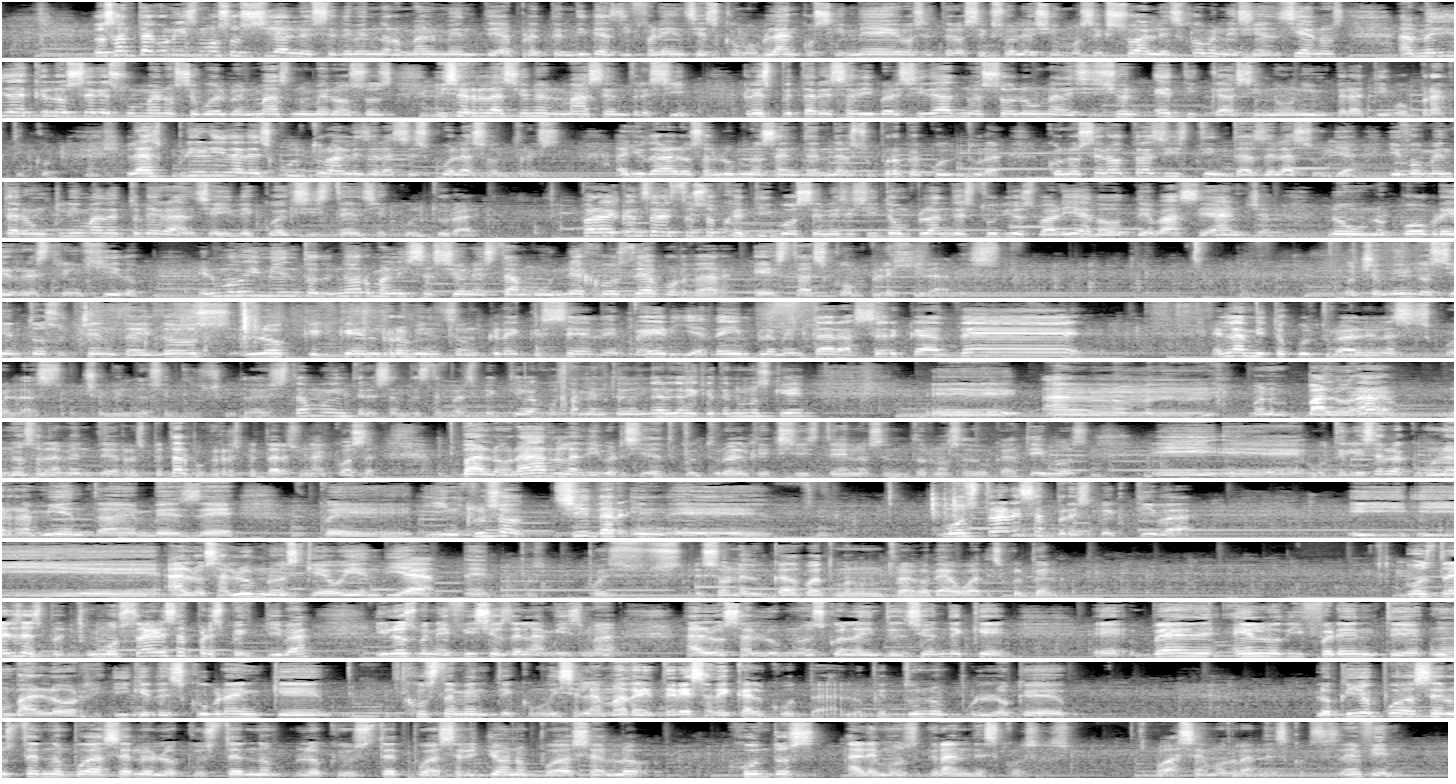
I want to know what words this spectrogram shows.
Los antagonismos sociales se deben normalmente a pretendidas diferencias como blancos y negros, heterosexuales y homosexuales, jóvenes y ancianos, a medida que los seres humanos se vuelven más numerosos y se relacionan más entre sí. Respetar esa diversidad no es solo una decisión ética, sino un imperativo práctico. Las prioridades culturales de las escuelas son tres. Ayudar a los alumnos a entender su propia cultura, conocer otras distintas de la suya y fomentar un clima de tolerancia y de coexistencia cultural. Para alcanzar estos objetivos se necesita un plan de estudios variado de base ancha, no uno pobre y restringido. El movimiento de normalización está muy lejos de abordar estas complejidades. 8282, lo que Ken Robinson cree que se debería de implementar acerca de el ámbito cultural en las escuelas. 8282. Está muy interesante esta perspectiva, justamente donde habla de que tenemos que eh, bueno, valorar, no solamente respetar, porque respetar es una cosa, valorar la diversidad cultural que existe en los entornos educativos y eh, utilizarla como una herramienta en vez de eh, incluso sí dar mostrar esa perspectiva y, eh, a los alumnos que hoy en día eh, pues, pues, son educados, voy a tomar un trago de agua, disculpen. Mostrar esa, mostrar esa, perspectiva y los beneficios de la misma a los alumnos con la intención de que eh, vean en lo diferente un valor y que descubran que justamente como dice la madre Teresa de Calcuta lo que tú no lo que lo que yo puedo hacer usted no puede hacerlo lo que usted no lo que usted puede hacer yo no puedo hacerlo juntos haremos grandes cosas o hacemos grandes cosas en fin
